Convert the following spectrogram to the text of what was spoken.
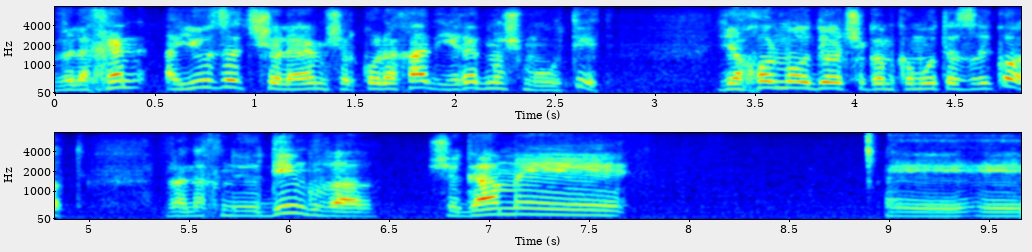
ולכן היוזג' שלהם, של כל אחד, ירד משמעותית. יכול מאוד להיות שגם כמות הזריקות. ואנחנו יודעים כבר שגם אה, אה, אה,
